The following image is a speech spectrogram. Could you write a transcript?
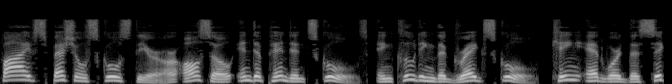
Five special schools. There are also independent schools, including the Gregg School, King Edward VI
